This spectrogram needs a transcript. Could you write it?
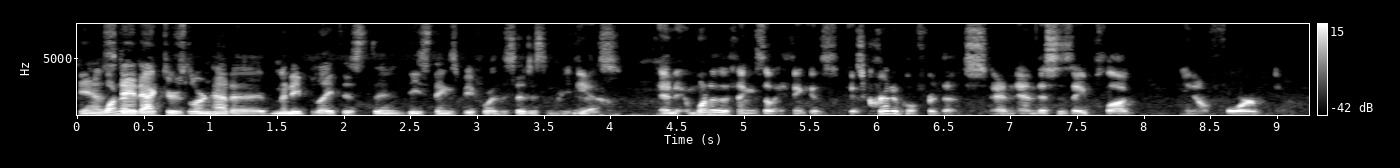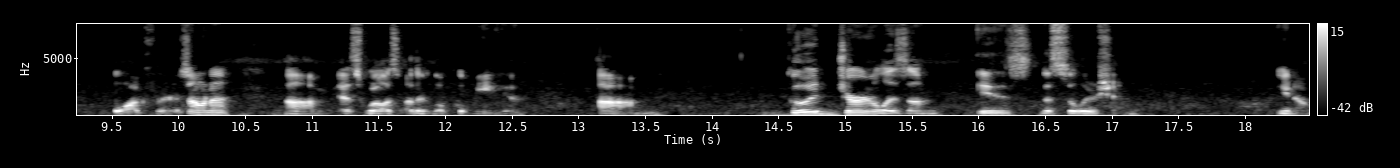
yeah, One state of- actors learn how to manipulate this th- these things before the citizenry Yeah. does. And one of the things that I think is, is critical for this, and, and this is a plug, you know, for Blog for Arizona, um, as well as other local media. Um, good journalism is the solution. You know,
